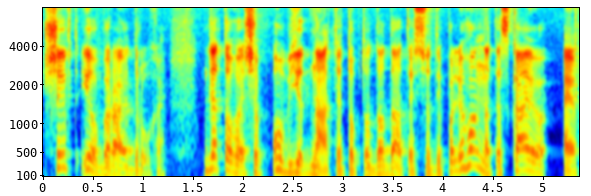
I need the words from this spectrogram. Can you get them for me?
Shift і обираю друге. Для того, щоб об'єднати, тобто додати сюди полігон, натискаю F.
